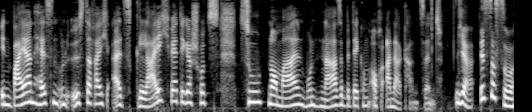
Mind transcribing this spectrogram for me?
in Bayern, Hessen und Österreich als gleichwertiger Schutz zu normalen Mund-Nase-Bedeckungen auch anerkannt sind. Ja, ist das so?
